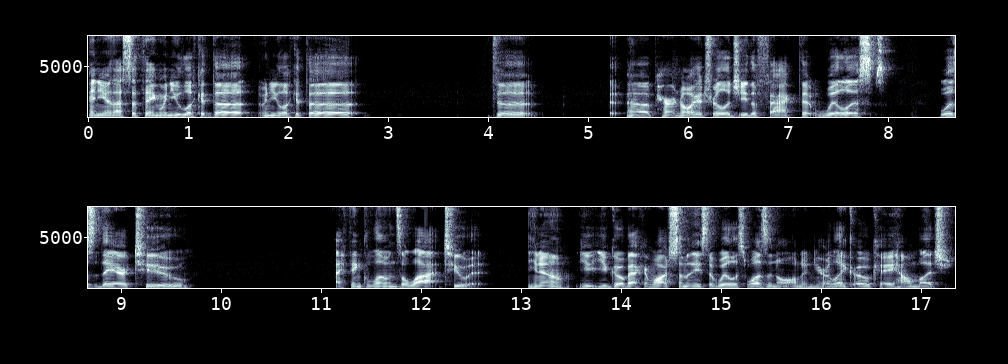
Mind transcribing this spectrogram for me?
and you know, that's the thing when you look at the when you look at the the uh, paranoia trilogy, the fact that Willis was there too, I think loans a lot to it. You know, you, you go back and watch some of these that Willis wasn't on, and you're like, okay, how much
